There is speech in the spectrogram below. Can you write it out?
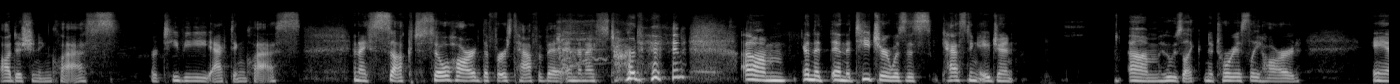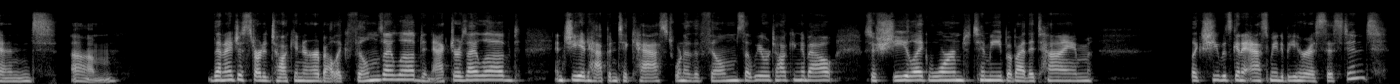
auditioning class or TV acting class and I sucked so hard the first half of it and then I started um and the and the teacher was this casting agent um who was like notoriously hard and um then I just started talking to her about like films I loved and actors I loved. And she had happened to cast one of the films that we were talking about. So she like warmed to me. But by the time like she was going to ask me to be her assistant,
